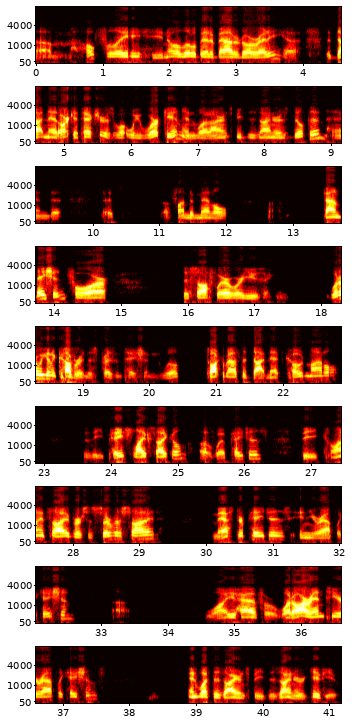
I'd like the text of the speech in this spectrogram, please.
Um, hopefully you know a little bit about it already. Uh, the .NET architecture is what we work in and what IronSpeed Designer is built in, and uh, it's a fundamental uh, foundation for the software we're using. What are we going to cover in this presentation? We'll talk about the .NET code model, the page lifecycle of web pages, the client side versus server side, master pages in your application, uh, why you have or what are n-tier applications, and what does IronSpeed Designer give you.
